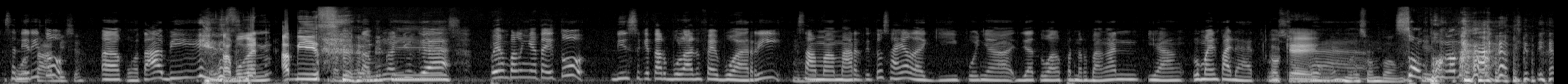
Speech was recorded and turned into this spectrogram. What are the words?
sendiri Kuota tuh habis ya? eh, kuota habis, Tabungan habis. tabungan juga. Yang paling nyata itu di sekitar bulan Februari Mhm. sama Maret itu saya lagi punya jadwal penerbangan yang lumayan padat. Oke. Sombong ya, mulai sombong. Sombong apa gitu ya.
